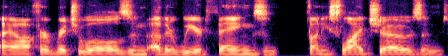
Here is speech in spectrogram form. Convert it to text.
I offer rituals and other weird things and funny slideshows and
